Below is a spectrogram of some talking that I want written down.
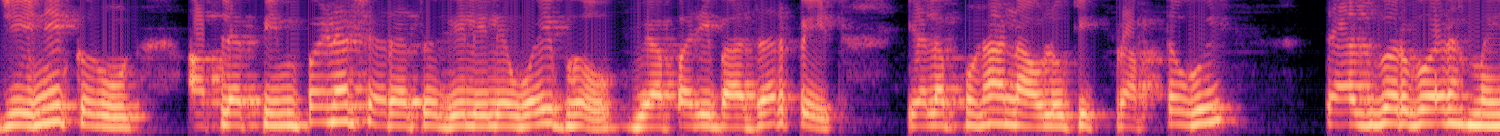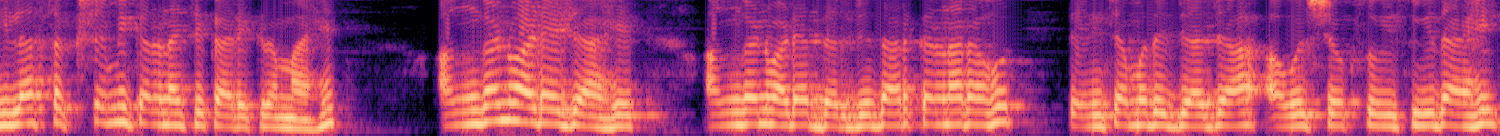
जेणेकरून आपल्या पिंपळनेर शहराचं गेलेले वैभव व्यापारी बाजारपेठ याला पुन्हा नावलौकिक प्राप्त होईल. त्याचबरोबर महिला सक्षमीकरणाचे कार्यक्रम आहेत. अंगणवाड्या ज्या आहेत अंगणवाड्या दर्जेदार करणार आहोत. त्यांच्यामध्ये ज्या ज्या आवश्यक सोयीसुविधा आहेत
